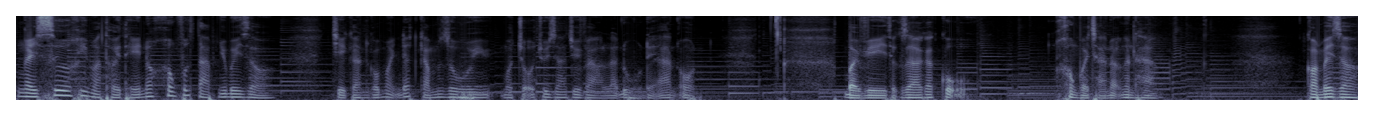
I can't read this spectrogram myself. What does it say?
Ngày xưa khi mà thời thế nó không phức tạp như bây giờ chỉ cần có mảnh đất cắm rùi một chỗ chui ra chui vào là đủ để an ổn. Bởi vì thực ra các cụ không phải trả nợ ngân hàng. Còn bây giờ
